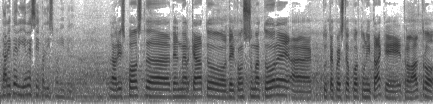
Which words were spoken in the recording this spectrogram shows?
da reperire e sempre disponibili. La risposta del mercato del consumatore a tutte queste opportunità che tra l'altro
